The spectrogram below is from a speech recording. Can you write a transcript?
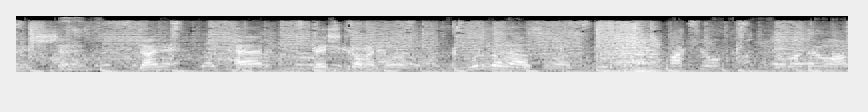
Geçeceğiz. Yani her 5 kilometre burada lazım abi. Burada. Bak yok. Yola devam.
